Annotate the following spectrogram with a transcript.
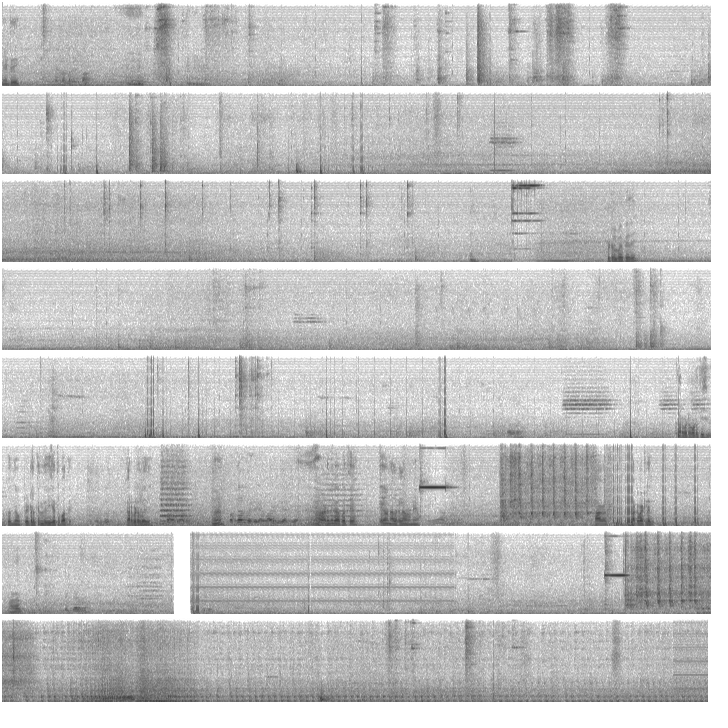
ఏంటిది? రెండు నెంబర్ ఇవ్వ పెట్రోల్ పైప్ కార్పెటర్ కూడా తీసి కొంచెం పెట్రోల్ కింద తీసేస్తే పోద్ది. ఎందుకు కార్బెటర్ లేదు వాడింది కాకపోతే ఏమో నలకలే ఉన్నాయో. ఆగదు. పక్క పెట్టలేదు. ఆగదు.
